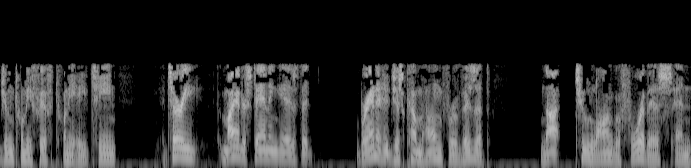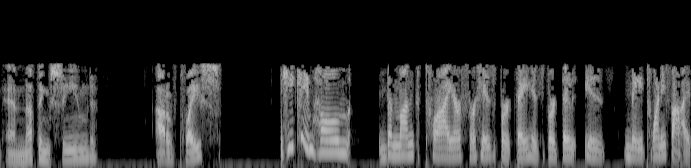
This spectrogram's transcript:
June 25th, 2018. Teri, my understanding is that Brandon had just come home for a visit not too long before this, and and nothing seemed out of place. He came home the month prior for his birthday. His birthday is May 25,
